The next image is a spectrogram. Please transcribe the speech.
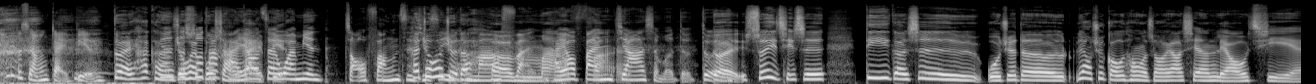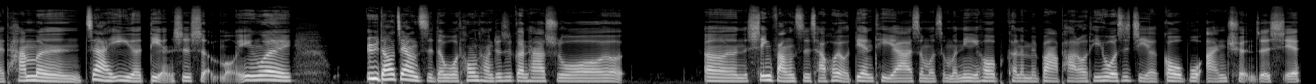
不想改变。对，他可能就会不想改变，还要在外面找房子，他就会觉得麻烦，还要搬家什么的。对，对，所以其实第一个是，我觉得要去沟通的时候，要先了解他们在意的点是什么。因为遇到这样子的，我通常就是跟他说。嗯，新房子才会有电梯啊，什么什么，你以后可能没办法爬楼梯，或者是结构不安全这些。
